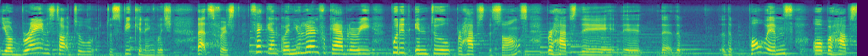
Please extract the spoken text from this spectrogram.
your brain start to, to speak in English. That's first. Second, when you learn vocabulary, put it into perhaps the songs, perhaps the, the, the, the, the poems, or perhaps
